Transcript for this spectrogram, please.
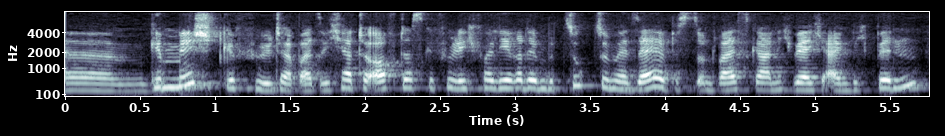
ähm, gemischt gefühlt habe. Also ich hatte oft das Gefühl, ich verliere den Bezug zu mir selbst und weiß gar nicht, wer ich eigentlich bin.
